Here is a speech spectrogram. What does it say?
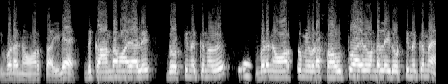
ഇവിടെ നോർത്തായി അല്ലെ ഇത് കാന്തമായാൽ ഇത് ഒട്ടി നിൽക്കുന്നത് ഇവിടെ നോർത്തും ഇവിടെ സൗത്തും ആയതുകൊണ്ടല്ലേ ഇത് ഒട്ടി നിൽക്കുന്നേ?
